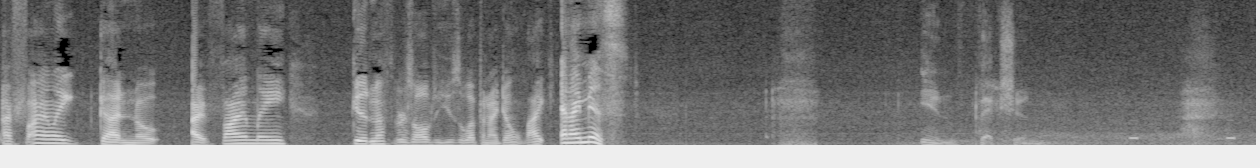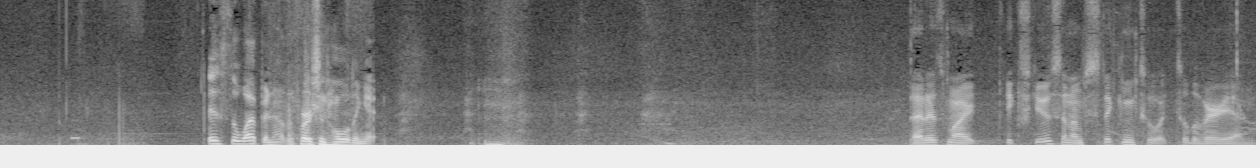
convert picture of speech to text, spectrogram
I finally got no. I finally get enough resolve to use a weapon I don't like, and I missed. Infection. It's the weapon, not the person holding it. That is my excuse, and I'm sticking to it till the very end.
